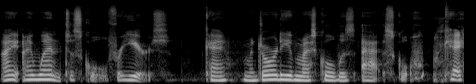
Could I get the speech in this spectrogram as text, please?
I, I went to school for years. Okay. Majority of my school was at school. Okay.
